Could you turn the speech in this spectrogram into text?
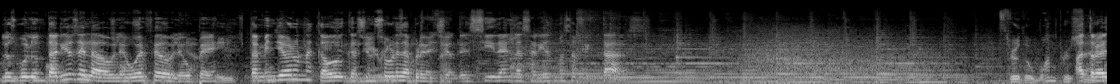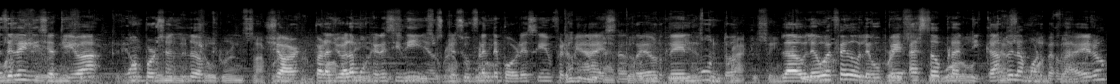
Los voluntarios de la WFWP también llevaron a cabo educación sobre la prevención del SIDA en las áreas más afectadas. A través de la iniciativa One Person Look SHAR para ayudar a mujeres y niños que sufren de pobreza y enfermedades alrededor del mundo, la WFWP ha estado practicando el amor verdadero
